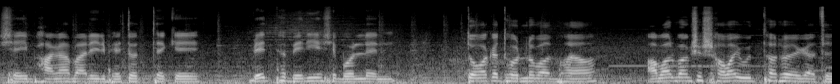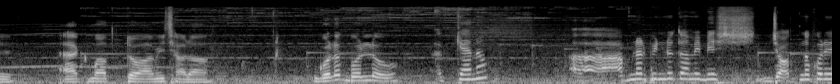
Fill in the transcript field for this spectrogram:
সেই ভাঙা বাড়ির ভেতর থেকে। বৃদ্ধ বেরিয়ে এসে বললেন তোমাকে ধন্যবাদ ভায়া। আমার বংশের সবাই উদ্ধার হয়ে গেছে। একমাত্র আমি ছাড়া। গোলক বলল কেন? আপনার পিণ্ড তো আমি বেশ যত্ন করে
